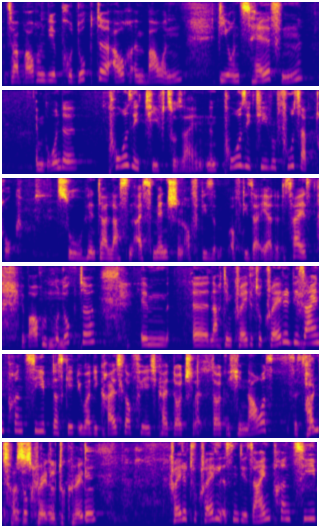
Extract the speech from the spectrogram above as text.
Und zwar brauchen wir Produkte auch im Bauen, die uns helfen, im Grunde positiv zu sein, einen positiven Fußabdruck zu hinterlassen als Menschen auf, diese, auf dieser Erde. Das heißt, wir brauchen mhm. Produkte im, äh, nach dem Cradle-to-Cradle-Design-Prinzip. Das geht über die Kreislauffähigkeit deutlich hinaus. Halt, was ist Cradle-to-Cradle? Cradle to Cradle ist ein Designprinzip,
